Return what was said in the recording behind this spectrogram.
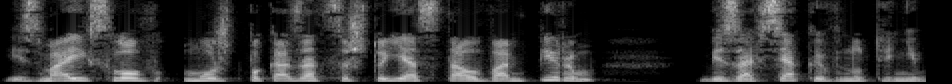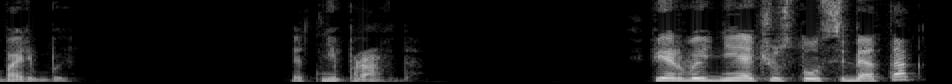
Из моих слов может показаться, что я стал вампиром безо всякой внутренней борьбы. Это неправда. В первые дни я чувствовал себя так,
